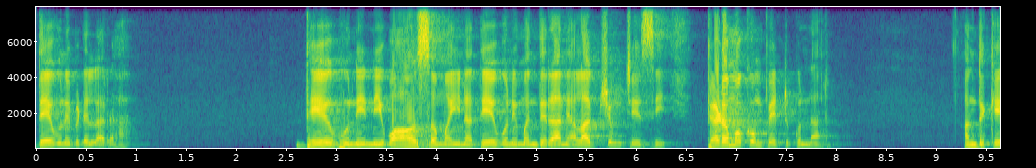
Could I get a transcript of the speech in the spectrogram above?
దేవుని బిడలరా దేవుని నివాసమైన దేవుని మందిరాన్ని అలక్ష్యం చేసి పెడముఖం పెట్టుకున్నారు. అందుకే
